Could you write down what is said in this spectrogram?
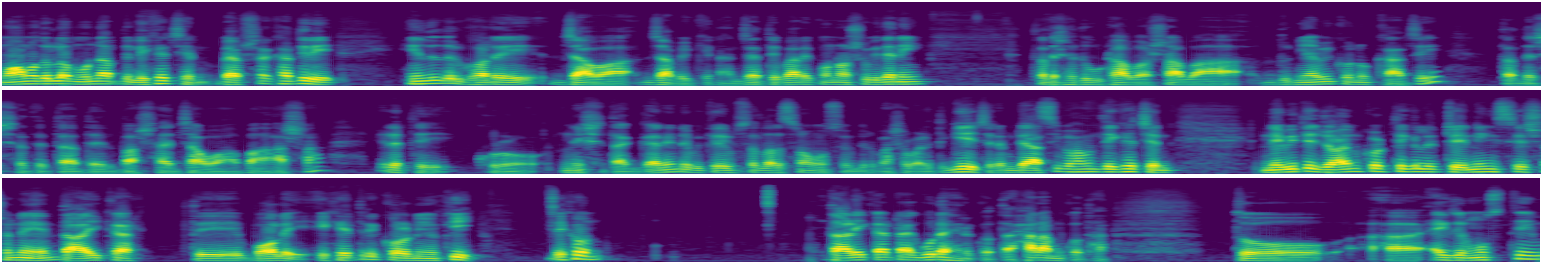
মোহাম্মদুল্লাহ মুন্না, আপনি লিখেছেন ব্যবসার খাতিরে হিন্দুদের ঘরে যাওয়া যাবে কিনা? যেতে পারে কোনো অসুবিধা নেই। তাদের সাথে উঠা বসা বা দুনিয়াবি কোনো কাজে তাদের সাথে তাদের বাসায় যাওয়া বা আসা, এটাতে কোনো নিষেধাজ্ঞা নেই। নবী করিম সাল্লাহ আসলাম মুসলিমদের বাসা বাড়িতে গিয়েছিলেন এমনি আসিফ আহমেদ লিখেছেন নেভিতে জয়েন করতে গেলে ট্রেনিং সেশনে দাড়ি কাটতে বলে, এক্ষেত্রে করণীয় কি? দেখুন, দাড়ি কাটা গুরাহের কথা, হারাম কথা। তো একজন মুসলিম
